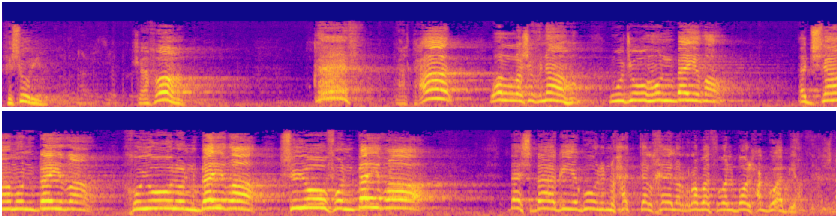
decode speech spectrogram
في سوريا. شافوها؟ كيف؟ قال تعال والله شفناهم وجوه بيضاء أجسام بيضاء خيول بيضاء سيوف بيضاء. بس باقي يقول إنه حتى الخيل الروث والبول حقه أبيض. يا شيخ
